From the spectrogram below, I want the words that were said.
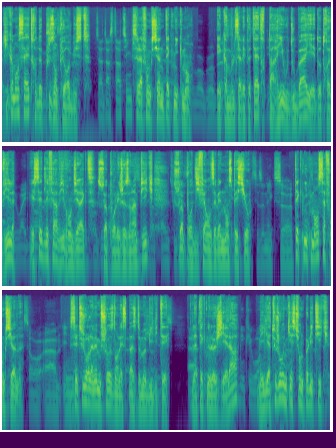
qui commence à être de plus en plus robuste. Cela fonctionne techniquement. Et comme vous le savez peut-être, Paris ou Dubaï et d'autres villes essaient de les faire vivre en direct, soit pour les Jeux olympiques, soit pour différents événements spéciaux. Techniquement, ça fonctionne. C'est toujours la même chose dans l'espace de mobilité. La technologie est là, mais il y a toujours une question de politique,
